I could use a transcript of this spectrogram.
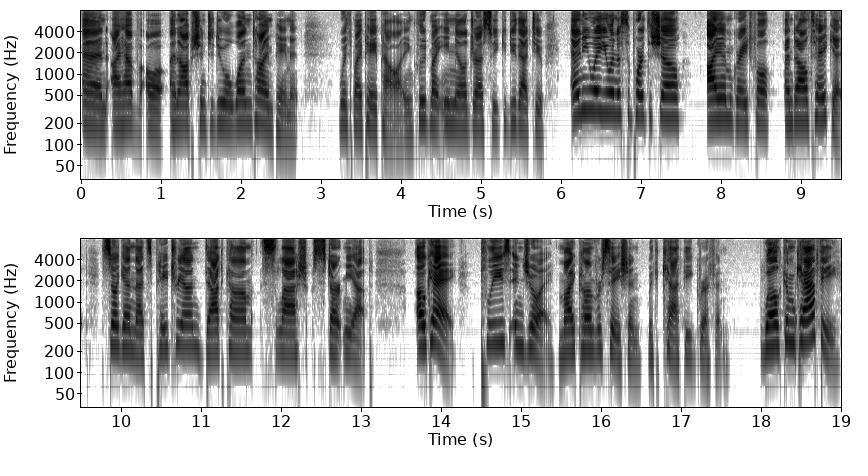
and I have a, an option to do a one-time payment with my PayPal. I include my email address, so you could do that too. Any way you want to support the show, I am grateful, and I'll take it. So again, that's Patreon.com/slash Start Me Up. Okay, please enjoy my conversation with Kathy Griffin. Welcome, Kathy.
